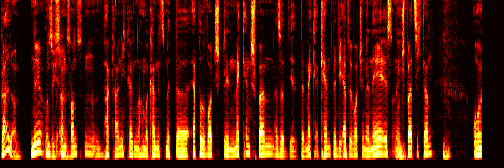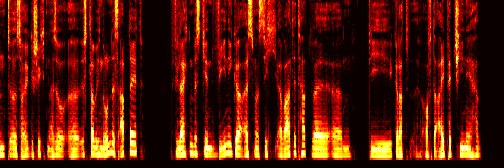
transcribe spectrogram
geil an. Ne, Muss und ich sagen. ansonsten ein paar Kleinigkeiten noch. Man kann jetzt mit der Apple Watch den Mac entspannen. Also die, der Mac erkennt, wenn die Apple Watch in der Nähe ist und Mhm. entsperrt sich dann. Mhm. Und äh, solche Geschichten. Also äh, ist, glaube ich, ein rundes Update. Vielleicht ein bisschen weniger, als man sich erwartet hat, weil ähm, die gerade auf der iPad-Schiene hat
